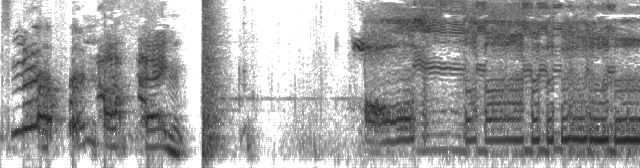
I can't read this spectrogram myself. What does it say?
It's nerve for nothing!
